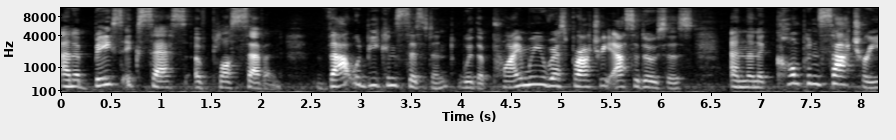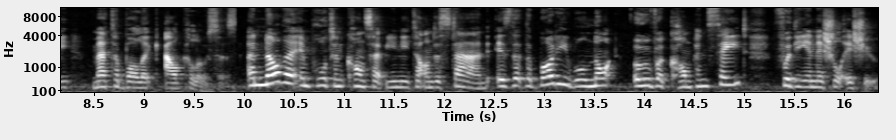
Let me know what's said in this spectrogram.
and a base excess of plus 7. that would be consistent with a primary respiratory acidosis and then a compensatory metabolic alkalosis. Another important concept you need to understand is that the body will not overcompensate for the initial issue.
